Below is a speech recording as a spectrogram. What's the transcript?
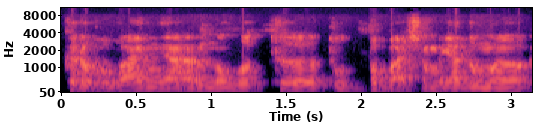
коригування. Ну от е, тут побачимо. Я думаю,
